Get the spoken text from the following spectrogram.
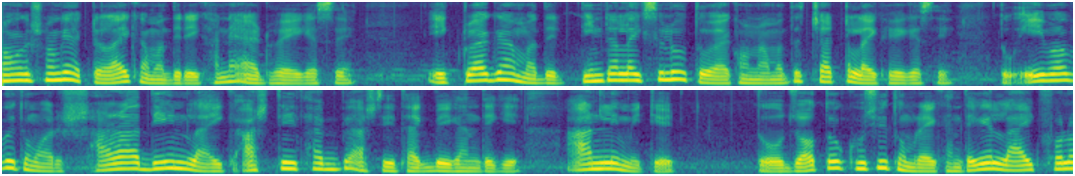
সঙ্গে সঙ্গে একটা লাইক আমাদের এখানে অ্যাড হয়ে গেছে। একটু আগে আমাদের তিনটা লাইক ছিল, তো এখন আমাদের চারটা লাইক হয়ে গেছে। তো এইভাবে তোমার সারা দিন লাইক আসতেই থাকবে আসতেই থাকবে এখান থেকে আনলিমিটেড তো যত খুশি তোমরা এখান থেকে লাইক ফলো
